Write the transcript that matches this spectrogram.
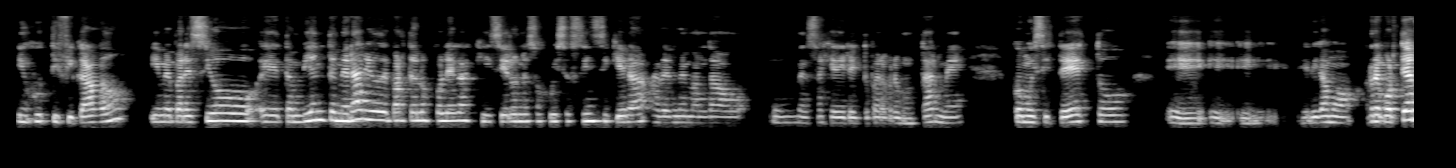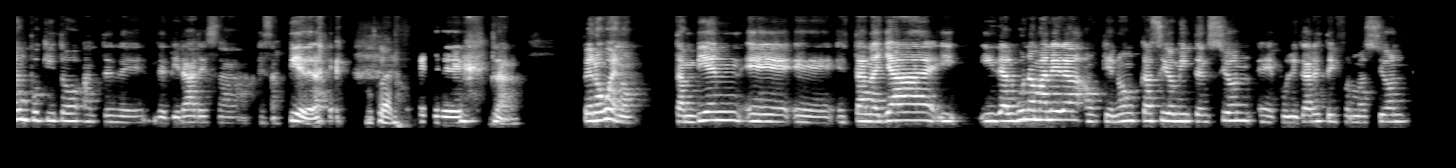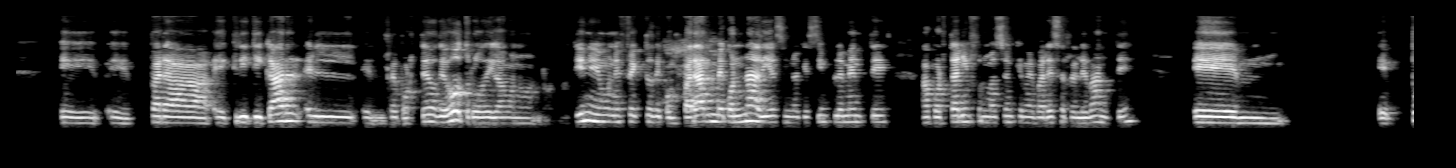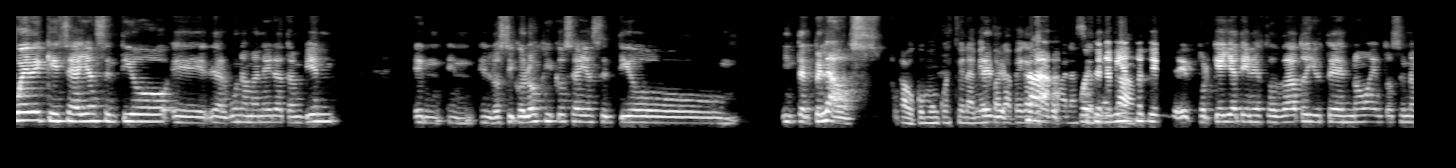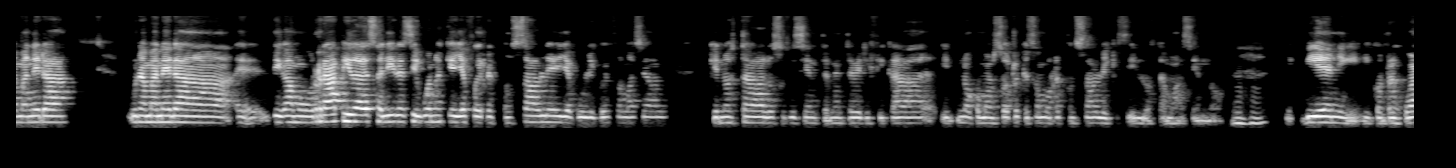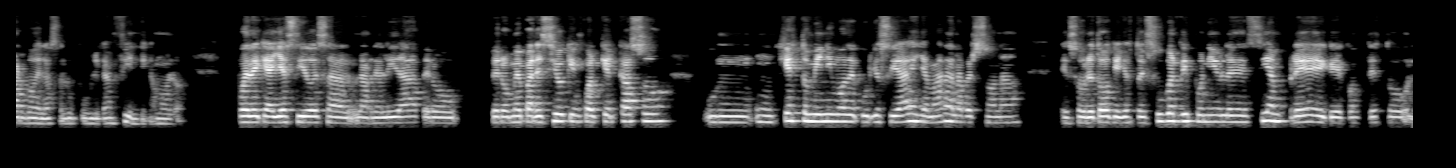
injustificado y me pareció también temerario de parte de los colegas que hicieron esos juicios sin siquiera haberme mandado un mensaje directo para preguntarme cómo hiciste esto, digamos, reportear un poquito antes de, tirar esas piedras. Claro. claro. Pero bueno, también eh, eh, están allá y, de alguna manera, aunque nunca ha sido mi intención eh, publicar esta información para criticar el, reporteo de otro, digamos, no, tiene un efecto de compararme con nadie, sino que simplemente aportar información que me parece relevante. Em, puede que se hayan sentido de alguna manera también en, en, lo psicológico, se hayan sentido interpelados. Claro, como un cuestionamiento a la. Claro, un cuestionamiento que, porque ella tiene estos datos y ustedes no, entonces una manera una manera, eh, digamos, rápida de salir y decir, bueno, es que ella fue responsable, ella publicó información que no estaba lo suficientemente verificada, y no como nosotros que somos responsables y que sí lo estamos haciendo bien y, con resguardo de la salud pública, en fin, digámoslo. Puede que haya sido esa la realidad, pero, pero me pareció que en cualquier caso un, gesto mínimo de curiosidad es llamar a la persona, eh, sobre todo que yo estoy súper disponible siempre, que contesto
